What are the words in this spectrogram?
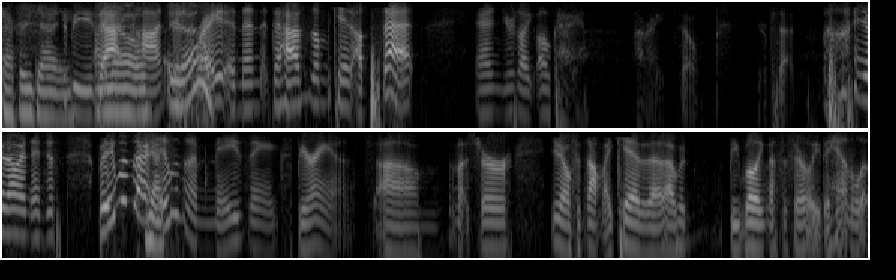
Every day. To be that conscious, right? And then to have some kid upset, and you're like, okay, all right, so you're upset, you know, and, and just, but it was a, Yes. it was an amazing experience. Um, I'm not sure, you know, if it's not my kid that I would be willing necessarily to handle it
